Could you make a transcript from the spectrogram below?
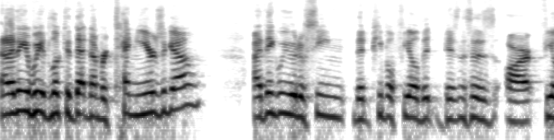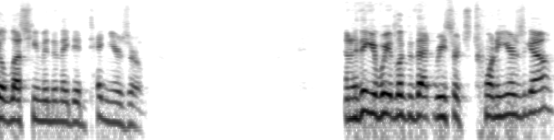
and I think if we had looked at that number 10 years ago, I think we would have seen that people feel that businesses are feel less human than they did 10 years earlier. And I think if we had looked at that research 20 years ago,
